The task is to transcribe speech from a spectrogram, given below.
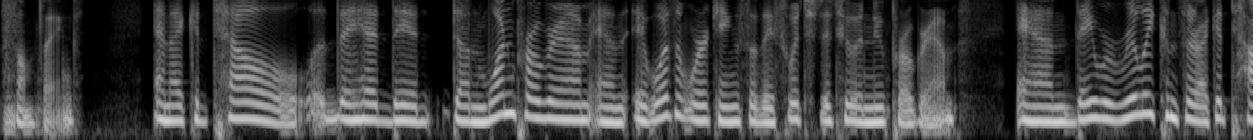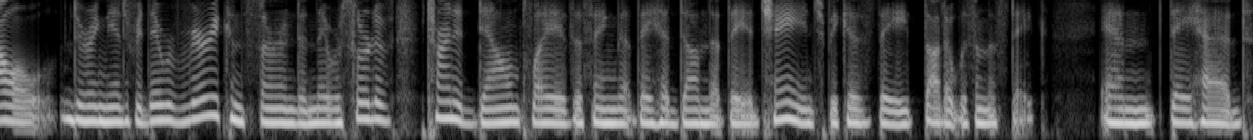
something. And I could tell they had they had done one program and it wasn't working, so they switched it to a new program and they were really concerned. I could tell during the interview they were very concerned, and they were sort of trying to downplay the thing that they had done that they had changed because they thought it was a mistake, and they had,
